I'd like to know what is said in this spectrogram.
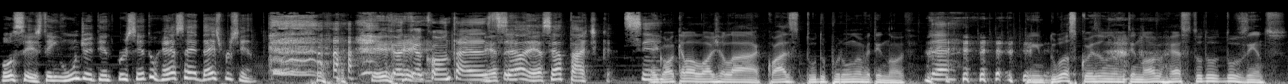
Ou seja, tem um de 80%, o resto é 10%. Pior que acontece. essa, é a, essa é a tática. Sim. É igual aquela loja lá, quase tudo por 1,99. É. Tem duas coisas no 99, o resto tudo 200.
